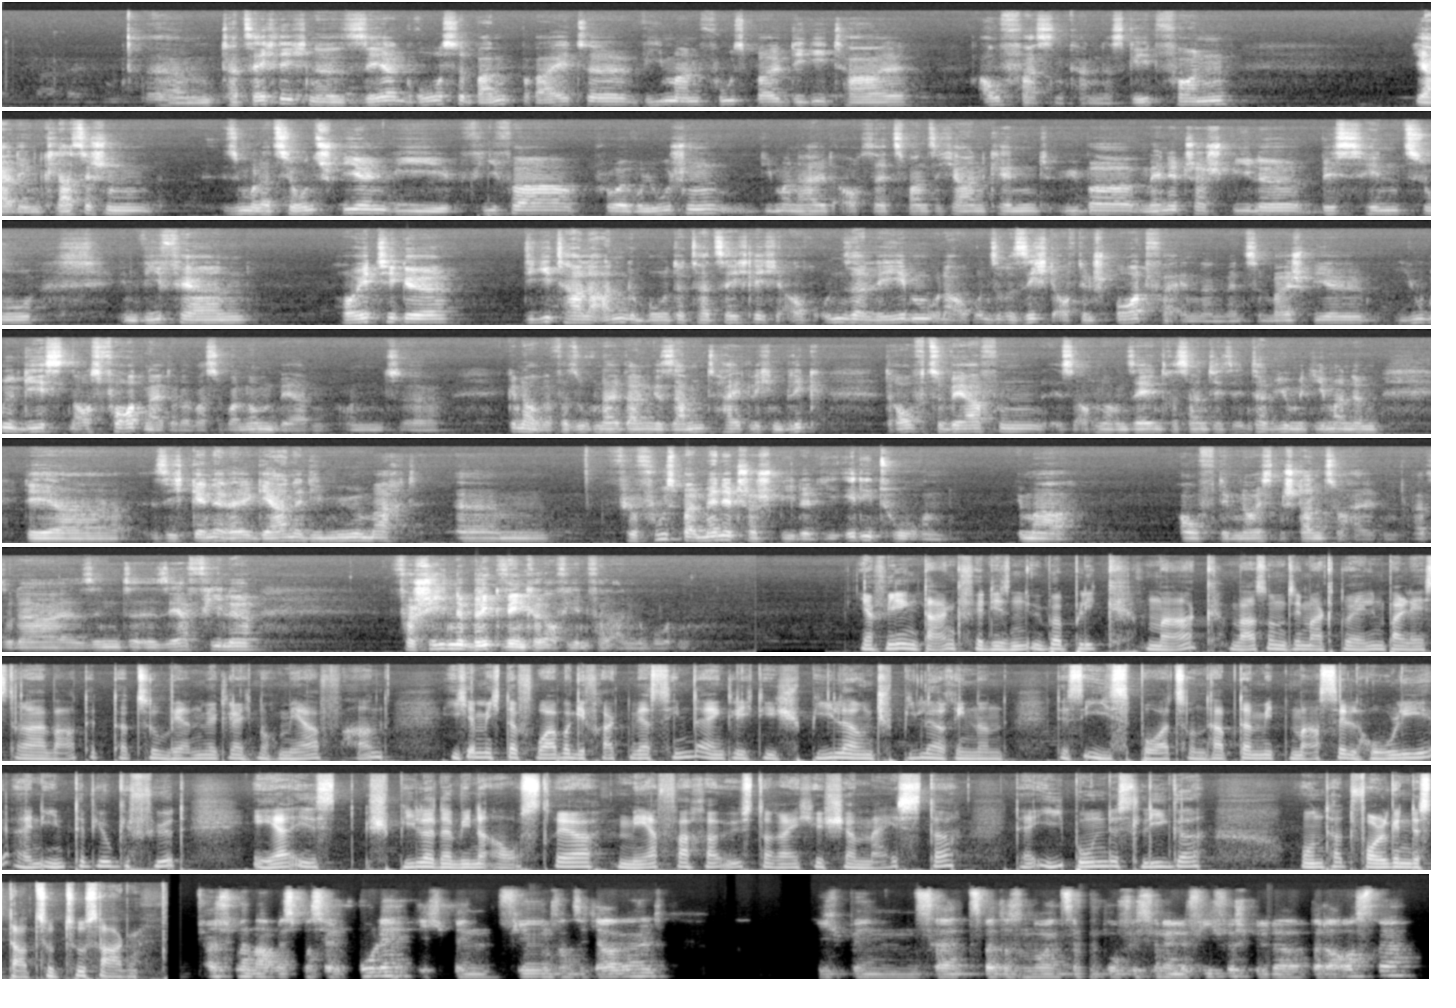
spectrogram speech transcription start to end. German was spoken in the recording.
Ähm, tatsächlich eine sehr große Bandbreite, wie man Fußball digital auffassen kann. Das geht von ja, den klassischen Simulationsspielen wie FIFA, Pro Evolution, die man halt auch seit 20 Jahren kennt, über Managerspiele bis hin zu inwiefern heutige digitale Angebote tatsächlich auch unser Leben oder auch unsere Sicht auf den Sport verändern, wenn zum Beispiel Jubelgesten aus Fortnite oder was übernommen werden. Und äh, genau, wir versuchen halt da einen gesamtheitlichen Blick drauf zu werfen. Ist auch noch ein sehr interessantes Interview mit jemandem, der sich generell gerne die Mühe macht, ähm, für Fußballmanagerspiele die Editoren immer auf dem neuesten Stand zu halten. Also da sind äh, sehr viele verschiedene Blickwinkel auf jeden Fall angeboten. Ja, vielen Dank für diesen Überblick, Marc, was uns im aktuellen Palästra erwartet. Dazu werden wir gleich noch mehr erfahren. Ich habe mich davor aber gefragt, wer sind eigentlich die Spieler und Spielerinnen des E-Sports und habe da mit Marcel Holy ein Interview geführt. Er ist Spieler der Wiener Austria, mehrfacher österreichischer Meister der E-Bundesliga und hat Folgendes dazu zu sagen. Also mein Name ist Marcel Holy, ich bin 24 Jahre alt ich bin seit 2019 professioneller FIFA-Spieler bei der Austria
